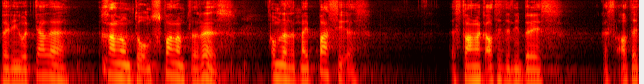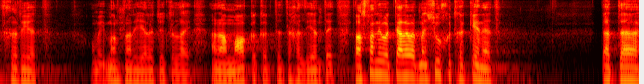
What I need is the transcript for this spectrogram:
by die hotelle gaan om te ontspan om te rus, omdat dit my passie is staan ek altyd in die bres. Ek is altyd gereed om iemand na die Here toe te lei en dan maak ek dit 'n geleentheid. Daar's van die hotelle wat my so goed geken het dat uh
